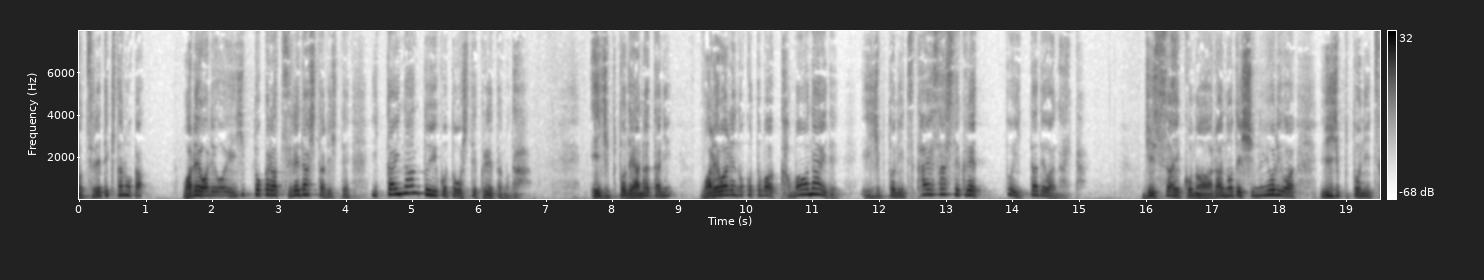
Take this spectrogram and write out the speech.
を連れてきたのか。我々をエジプトから連れ出したりして一体何ということをしてくれたのだ。エジプトであなたに我々の言葉は構わないでエジプトに仕えさせてくれと言ったではないか。実際この荒野で死ぬよりはエジプトに仕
